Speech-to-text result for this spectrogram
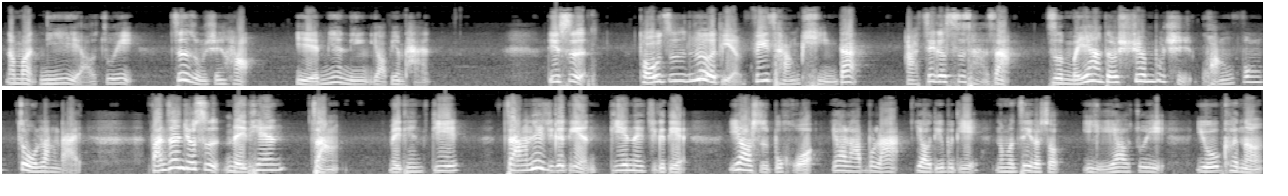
那么你也要注意，这种信号也面临要变盘。第四，投资热点非常平淡啊，这个市场上怎么样都掀不起狂风骤浪来，反正就是每天涨，每天跌，涨那几个点，跌那几个点，要死不活，要拉不拉，要跌不跌，那么这个时候也要注意，有可能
